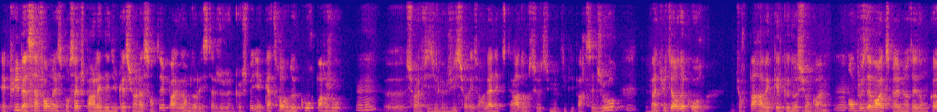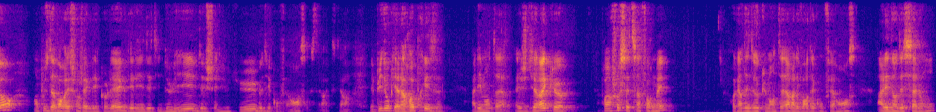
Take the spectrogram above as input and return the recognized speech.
Et puis, bah, s'informer. C'est pour ça que je parlais d'éducation à la santé. Par exemple, dans les stages de jeûne que je fais, il y a 4 heures de cours par jour mm-hmm. euh, sur la physiologie, sur les organes, etc. Donc, si tu multiplies par 7 jours, 28 mm. heures de cours. Tu repars avec quelques notions quand même. Mm. En plus d'avoir expérimenté ton corps, en plus d'avoir échangé avec des collègues, des, livres, des titres de livres, des chaînes YouTube, des conférences, etc., etc. Et puis, donc, il y a la reprise alimentaire. Et je dirais que la première chose, c'est de s'informer, regarder des documentaires, aller voir des conférences, aller dans des salons,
